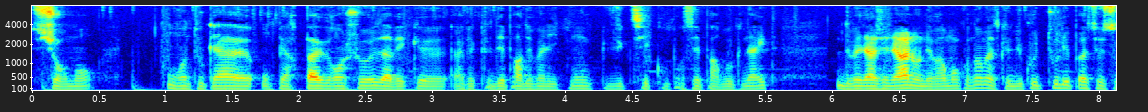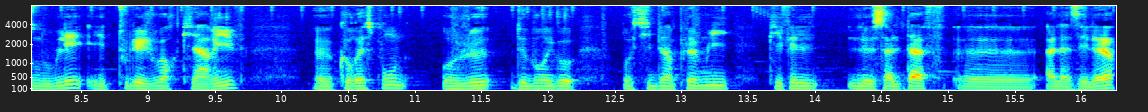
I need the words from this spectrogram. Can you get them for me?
sûrement. Ou en tout cas, euh, on perd pas grand chose avec, avec le départ de Malik Monk, vu que c'est compensé par Book Knight. De manière générale, on est vraiment content parce que du coup, tous les postes sont doublés et tous les joueurs qui arrivent correspondent au jeu de Borrego. Aussi bien Plumlee qui fait le, le sale taf à la Zeller,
